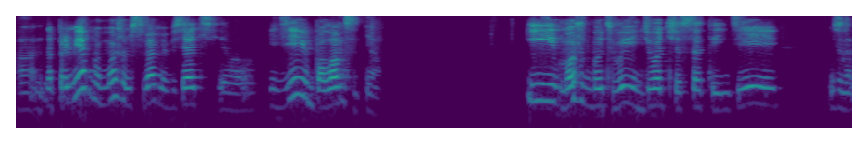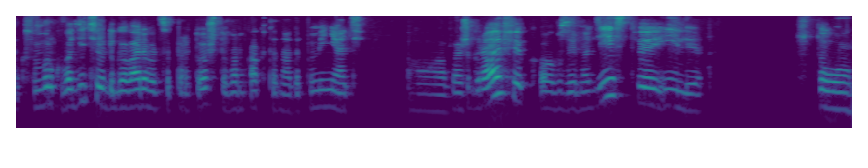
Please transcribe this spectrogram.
А, например, мы можем с вами взять э, идею баланса дня. И, может быть, вы идете с этой идеей, не знаю, к своему руководителю договариваться про то, что вам как-то надо поменять а, ваш график а, взаимодействия или что,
